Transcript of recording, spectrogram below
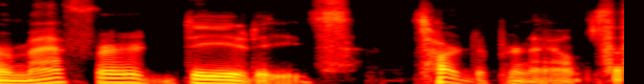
Hermaphrodeities. It's hard to pronounce.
